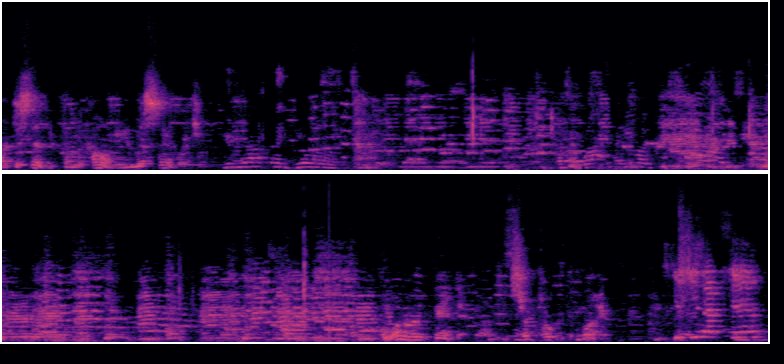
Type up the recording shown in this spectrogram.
are descended from the colony in this sandwich. You're not gonna kill him. That's a. I need my A one-armed bandit in search of the plane. You see that, Sam?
